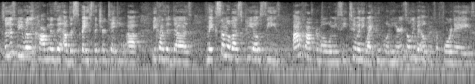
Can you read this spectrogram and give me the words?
So just be really cognizant of the space that you're taking up because it does make some of us POCs uncomfortable when we see too many white people in here. It's only been open for four days,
